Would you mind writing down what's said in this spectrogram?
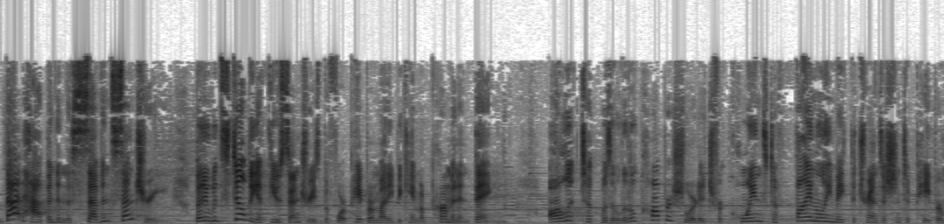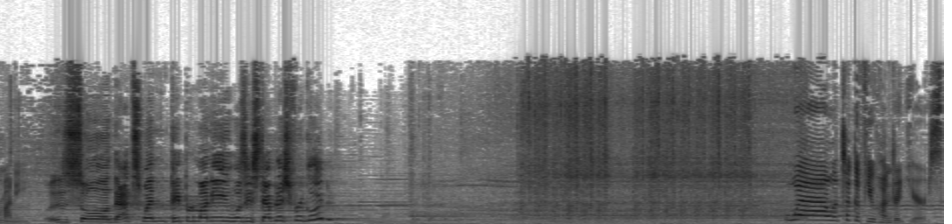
That happened in the 7th century, but it would still be a few centuries before paper money became a permanent thing. All it took was a little copper shortage for coins to finally make the transition to paper money. So that's when paper money was established for good? Well, it took a few hundred years.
